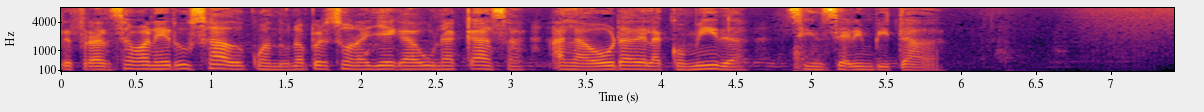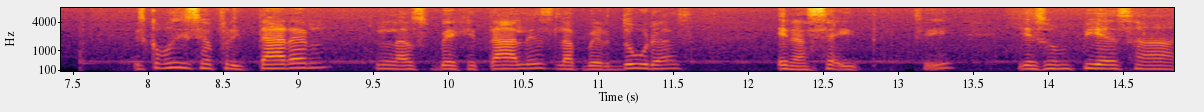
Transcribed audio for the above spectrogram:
Refrán sabanero usado cuando una persona llega a una casa a la hora de la comida sin ser invitada. Es como si se fritaran los vegetales, las verduras en aceite, ¿sí? Y eso empieza,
